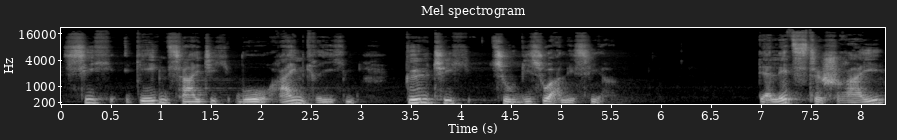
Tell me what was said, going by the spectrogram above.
sich gegenseitig wo reinkriechen gültig zu visualisieren. Der letzte Schrei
